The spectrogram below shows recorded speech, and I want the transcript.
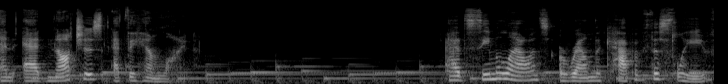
and add notches at the hemline. Add seam allowance around the cap of the sleeve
